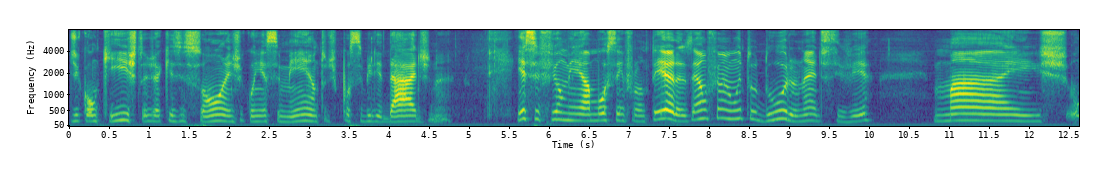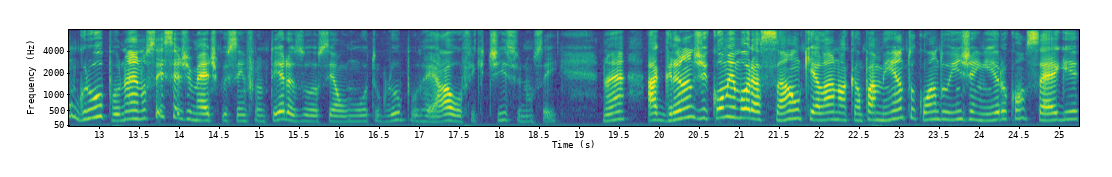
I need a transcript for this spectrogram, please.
de conquistas, de aquisições, de conhecimento, de possibilidades, né? Esse filme Amor Sem Fronteiras é um filme muito duro, né, de se ver, mas um grupo, né, não sei se é de Médicos Sem Fronteiras ou se é um outro grupo real ou fictício, não sei, né? A grande comemoração que é lá no acampamento quando o engenheiro consegue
